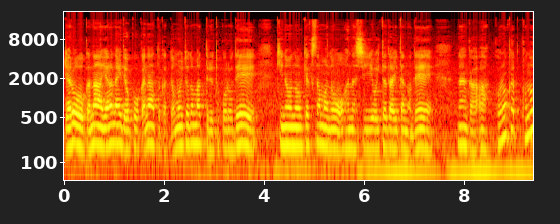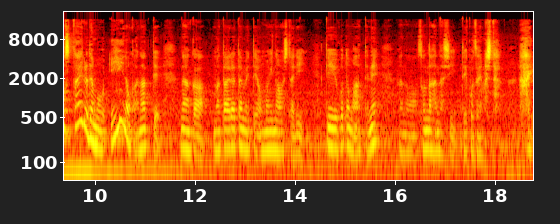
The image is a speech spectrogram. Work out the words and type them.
やろうかなやらないでおこうかなとかって思いとどまってるところで昨日のお客様のお話をいただいたのでなんかあこのかこのスタイルでもいいのかなってなんかまた改めて思い直したりっていうこともあってねあのそんな話でございました。はい。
